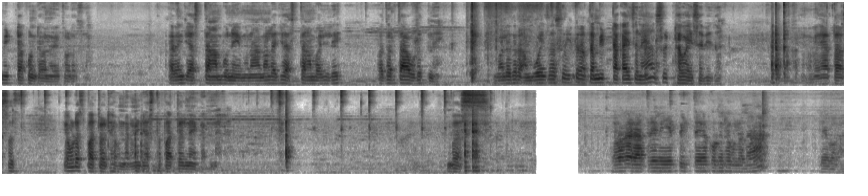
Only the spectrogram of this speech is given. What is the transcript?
मीठ टाकून ठेवणार आहे थोडंसं. कारण जास्त आंबू नये म्हणून आम्हाला जास्त आंबलेले पदार्थ आवडत नाही. मला जर आंबवायचं असेल तर आता मीठ टाकायचं नाही असंच ठेवायचं भिजून आणि आता असंच एवढंच पातळ ठेवणार मी जास्त पातळ नाही करणार. बस. हे बघा रात्री मी एक पीठ तयार करून ठेवलं ना हे बघा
